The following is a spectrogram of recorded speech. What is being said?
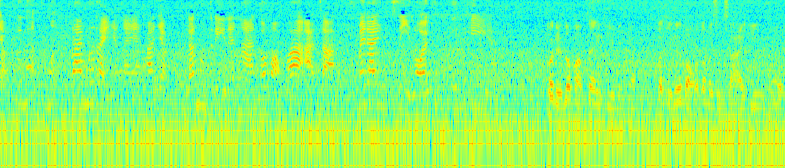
ยับขึ้นได้เมื่อไหร่ยังไงอะคะอย่างรัฐมนตรีแรงงานก็บอกว่าอาจจะไม่ได้ 400 ทุกพื้นที่อะ ก็เดี๋ยวต้องฟังแท้อีกทีหนึงครับ ก็ถึงได้บอกว่าต้องไปศึกษาอีกทีทั้งหมด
